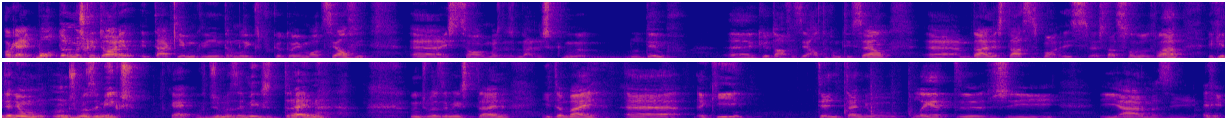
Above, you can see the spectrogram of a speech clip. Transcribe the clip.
Ok, bom, estou no meu escritório e está aqui um bocadinho intermelix porque eu estou em modo selfie. Uh, estas são algumas das medalhas que no, no tempo uh, que eu estava a fazer alta competição. Uh, medalhas, taças, bom, isso, as taças estão do outro lado. Aqui tenho um, um dos meus amigos, ok? Um dos meus amigos de treino um dos meus amigos de treino, e também uh, aqui tenho, tenho coletes e, e armas e enfim,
